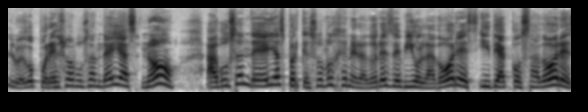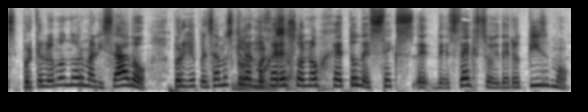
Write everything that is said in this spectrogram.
luego por eso abusan de ellas. No, abusan de ellas porque somos generadores de violadores y de acosadores, porque lo hemos normalizado, porque pensamos que las mujeres son objeto de, eh, de sexo y de erotismo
